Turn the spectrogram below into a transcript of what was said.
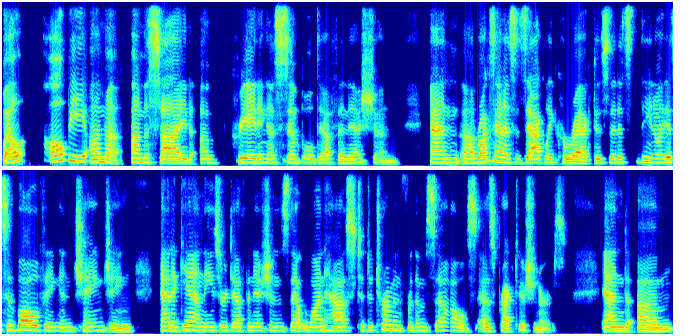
well, I'll be on the on the side of creating a simple definition and uh, roxanna is exactly correct is that it's you know it's evolving and changing. And again these are definitions that one has to determine for themselves as practitioners. And um,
